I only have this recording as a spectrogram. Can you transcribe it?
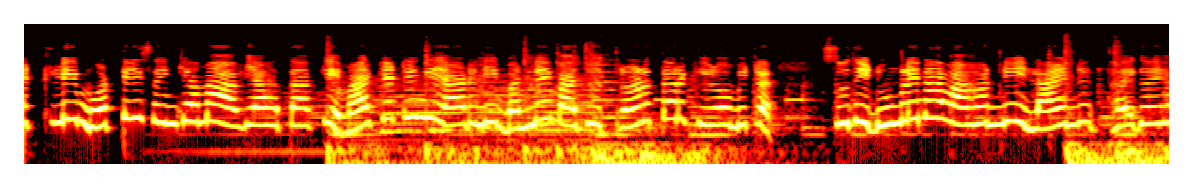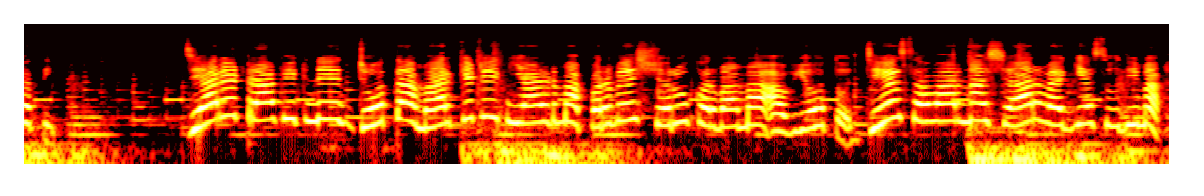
એટલી મોટી સંખ્યામાં આવ્યા હતા કે માર્કેટિંગ યાર્ડની બંને બાજુ ત્રણતર કિલોમીટર સુધી ડુંગળીના વાહનની લાઈન થઈ ગઈ હતી. જ્યારે ટ્રાફિકને જોતા માર્કેટિંગ યાર્ડમાં પ્રવેશ શરૂ કરવામાં આવ્યો હતો, જે સવારના ચાર વાગ્યા સુધીમાં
